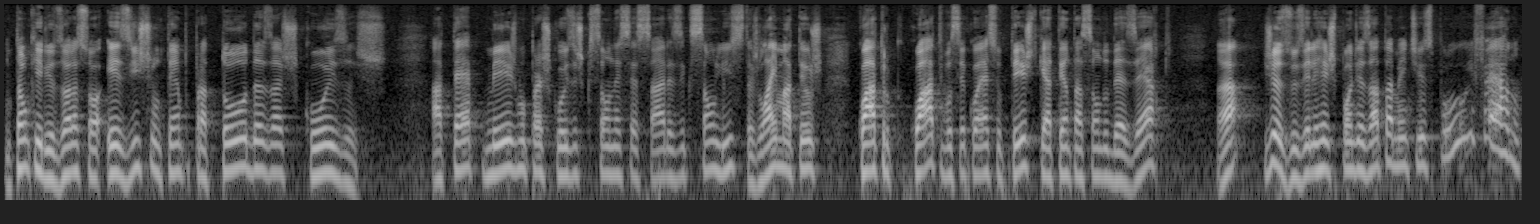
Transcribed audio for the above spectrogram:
Então, queridos, olha só, existe um tempo para todas as coisas até mesmo para as coisas que são necessárias e que são lícitas. Lá em Mateus 4, 4 você conhece o texto, que é a tentação do deserto. Né? Jesus ele responde exatamente isso para o inferno.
